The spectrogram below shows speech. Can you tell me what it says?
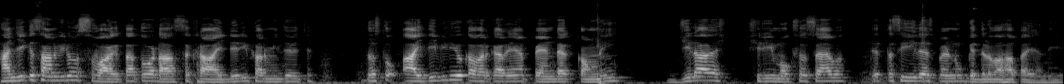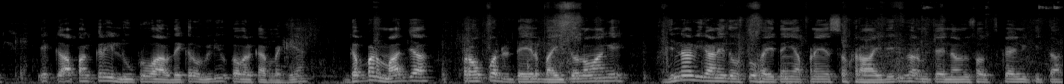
ਹਾਂਜੀ ਕਿਸਾਨ ਵੀਰੋ, ਸਵਾਗਤ ਆ ਤੁਹਾਡਾ ਸਖਰਾਜ ਡੇਰੀ ਫਾਰਮਿੰਗ ਦੇ ਵਿੱਚ। ਦੋਸਤੋ, ਅੱਜ ਦੀ ਵੀਡੀਓ ਕਵਰ ਕਰ ਰਹੇ ਹਾਂ ਪਿੰਡ ਕੌਣੀ, ਜ਼ਿਲ੍ਹਾ ਸ਼੍ਰੀ ਮੁਕਤਸਰ ਸਾਹਿਬ ਤੇ ਤਹਿਸੀਲ ਇਸ ਪਿੰਡ ਨੂੰ ਗਿੱਦੜਵਾਹਾ ਪੈ ਜਾਂਦੀ ਹੈ। ਇੱਕ ਆਪਾਂ ਘਰੇਲੂ ਪਰਿਵਾਰ ਦੇ ਘਰੋਂ ਵੀਡੀਓ ਕਵਰ ਕਰਨ ਲੱਗੇ ਹਾਂ। ਗੱਬਣ ਮਾਝਾ ਪ੍ਰੋਪਰ ਡਿਟੇਲ ਬਾਈ ਤੋਂ ਲਵਾਂਗੇ। ਜਿਨ੍ਹਾਂ ਵੀਰਾਂ ਨੇ ਦੋਸਤੋ ਹਜੇ ਤਾਈਂ ਆਪਣੇ ਸੁਖਰਾਜ ਡੇਰੀ ਫਾਰਮ ਚੈਨਲ ਨੂੰ ਸਬਸਕ੍ਰਾਈਬ ਨਹੀਂ ਕੀਤਾ,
